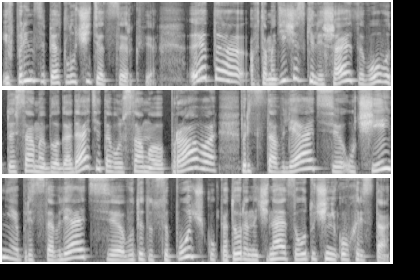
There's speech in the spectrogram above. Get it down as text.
и, в принципе, отлучить от церкви. Это автоматически лишает его вот той самой благодати, того же самого права представлять учение, представлять вот эту цепочку, которая начинается от учеников Христа.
